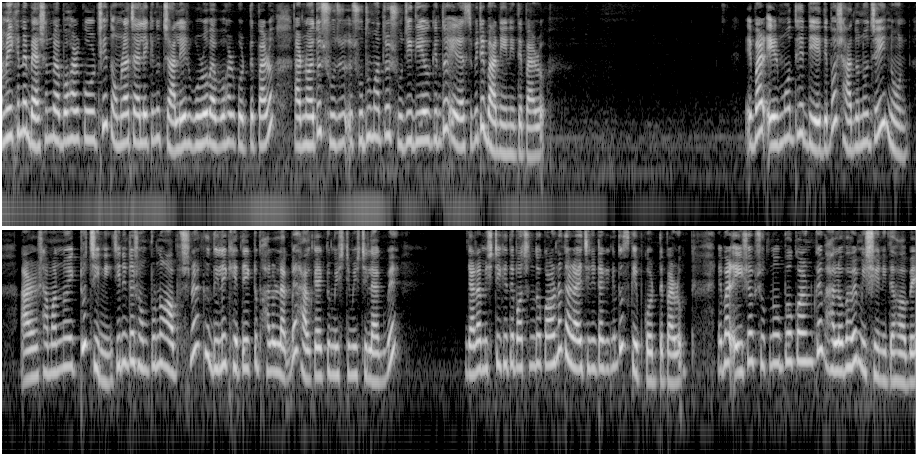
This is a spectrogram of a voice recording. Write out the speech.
আমি এখানে বেসন ব্যবহার করছি, তোমরা চাইলে কিন্তু চালের গুঁড়ো ব্যবহার করতে পারো, আর নয়তো শুধুমাত্র সুজি দিয়েও কিন্তু এই রেসিপিটি বানিয়ে নিতে পারো। এবার এর মধ্যে দিয়ে দেব স্বাদ অনুযায়ী নুন, আর সামান্য একটু চিনি। চিনিটা সম্পূর্ণ অপশনাল দিলে খেতে একটু ভালো লাগবে, হালকা একটু মিষ্টি মিষ্টি লাগবে। যারা মিষ্টি খেতে পছন্দ করো না, তারা এই চিনিটাকে কিন্তু স্কিপ করতে পারো। এবার এইসব শুকনো উপকরণকে ভালোভাবে মিশিয়ে নিতে হবে।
